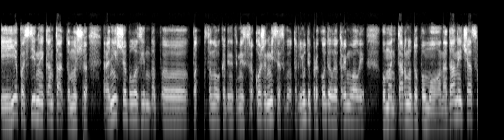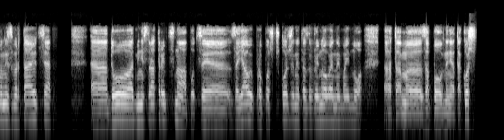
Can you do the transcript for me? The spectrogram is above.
І є постійний контакт, тому що раніше було згідно е, постанови Кабінету міністрів, кожен місяць люди приходили, отримували гуманітарну допомогу. На даний час вони звертаються е, до адміністраторів ЦНАПу. Це заяви про пошкоджене та зруйноване майно, е, там заповнення, також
